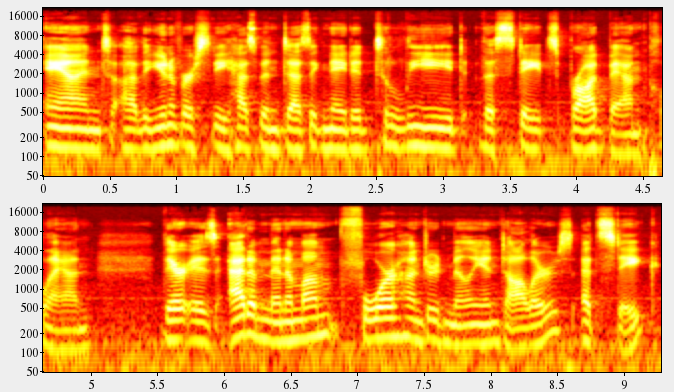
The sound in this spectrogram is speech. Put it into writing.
and uh, the university has been designated to lead the state's broadband plan. There is, at a minimum, $400 million at stake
